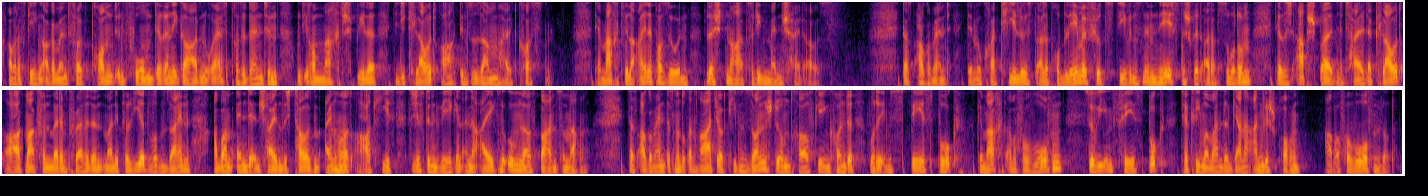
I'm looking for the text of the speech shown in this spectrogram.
Aber das Gegenargument folgt prompt in Form der Renegaden US-Präsidentin und ihrer Machtspiele, die die Cloud Ark den Zusammenhalt kosten. Der Machtwille einer Person löscht nahezu die Menschheit aus. Das Argument Demokratie löst alle Probleme führt Stevenson im nächsten Schritt ad absurdum. Der sich abspaltende Teil der Cloud Arc mag von Madam President manipuliert worden sein, aber am Ende entscheiden sich 1100 Arkies, sich auf den Weg in eine eigene Umlaufbahn zu machen. Das Argument, dass man dort einen radioaktiven Sonnensturm draufgehen konnte, wurde im Spacebook gemacht, aber verworfen, sowie im Facebook der Klimawandel gerne angesprochen, aber verworfen wird.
